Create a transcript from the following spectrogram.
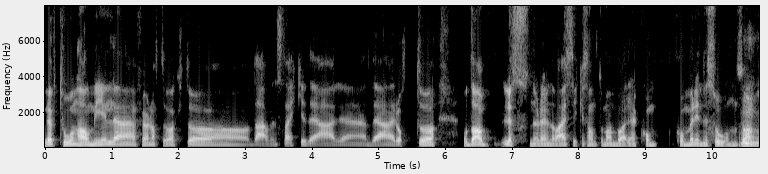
løpt 2,5 mil eh, før nattevakt. Og dæven steike, det, er, det er rått. Og, og da løsner det underveis, ikke sant, og man bare kom, kommer inn i sonen. Så Mm.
